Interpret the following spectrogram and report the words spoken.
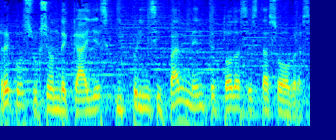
reconstrucción de calles y principalmente todas estas obras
